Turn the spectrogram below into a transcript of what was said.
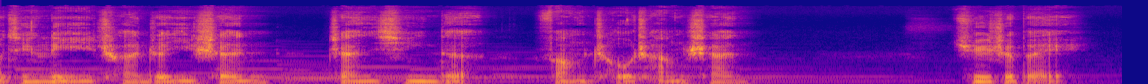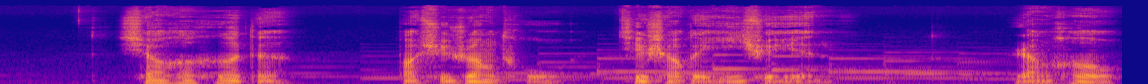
经理穿着一身崭新的纺绸长衫，撅着背，笑呵呵地把徐壮图介绍给医学院，然后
